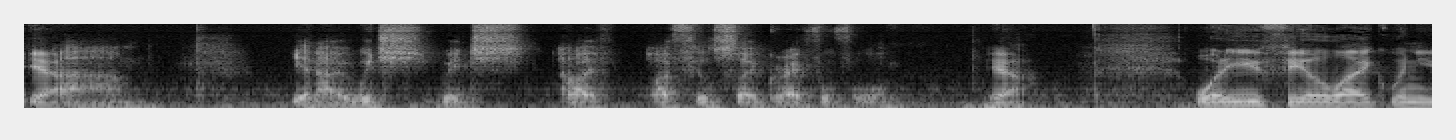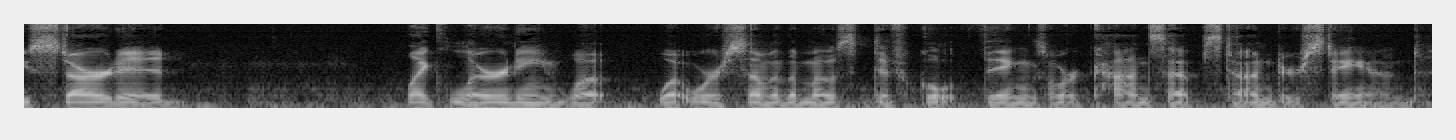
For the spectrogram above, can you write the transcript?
Yeah. um, you know, which which I I feel so grateful for. yeah. What do you feel like when you started like learning what what were some of the most difficult things or concepts to understand?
